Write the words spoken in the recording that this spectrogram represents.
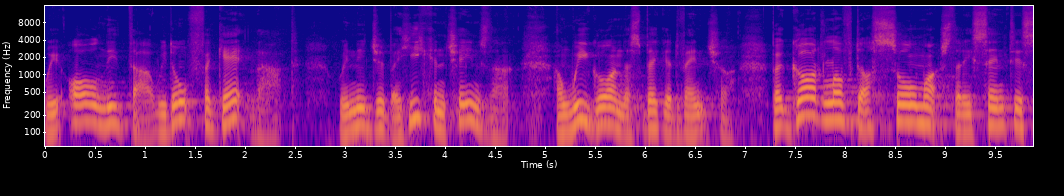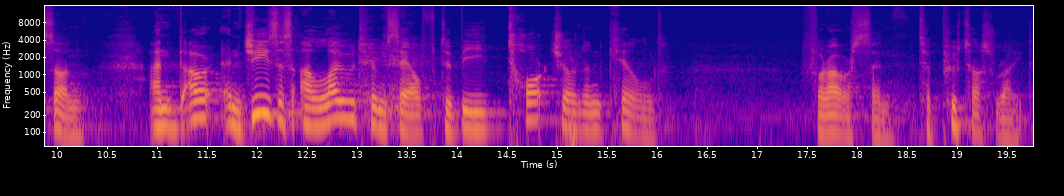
We all need that. We don't forget that. We need you, but He can change that. And we go on this big adventure. But God loved us so much that He sent His Son. And, our, and Jesus allowed Himself to be tortured and killed for our sin, to put us right.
